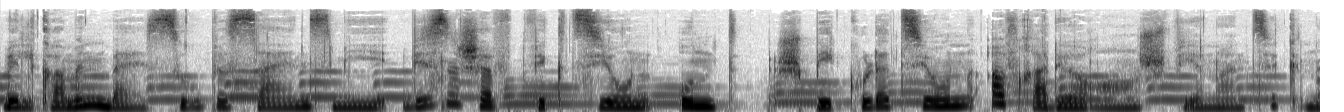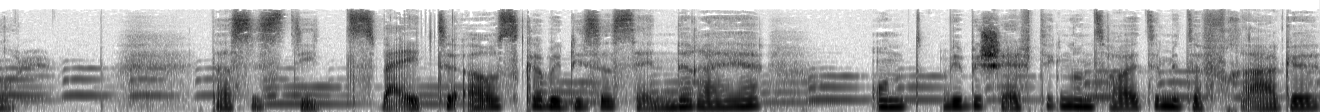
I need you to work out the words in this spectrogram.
Willkommen bei Super Science Me Wissenschaft, Fiktion und Spekulation auf Radio Orange 94.0. Das ist die zweite Ausgabe dieser Sendereihe und wir beschäftigen uns heute mit der Frage,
